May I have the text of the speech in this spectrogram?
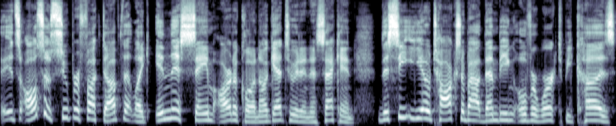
it's also super fucked up that like in this same article and I'll get to it in a second the CEO talks about them being overworked because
